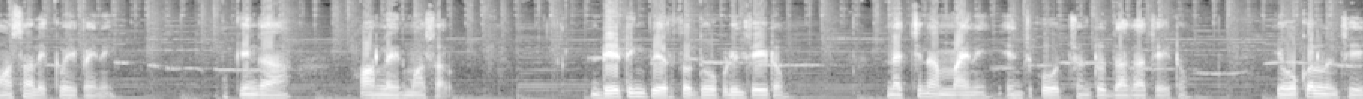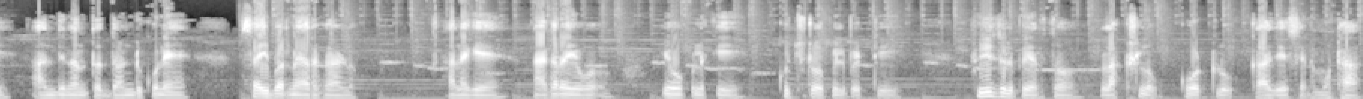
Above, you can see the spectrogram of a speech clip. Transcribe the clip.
మోసాలు ఎక్కువైపోయినాయి. ముఖ్యంగా ఆన్లైన్ మోసాలు. డేటింగ్ పేరుతో దోపిడీలు చేయటం నచ్చిన అమ్మాయిని ఎంచుకోవచ్చు అంటూ దగా చేయటం యువకుల నుంచి అందినంత దండుకునే సైబర్ నేరగాళ్ళు అలాగే నగర యువ యువకులకి కుచ్చు టోపీలు పెట్టి ఫీజుల పేరుతో లక్షలు కోట్లు కాజేసిన ముఠా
